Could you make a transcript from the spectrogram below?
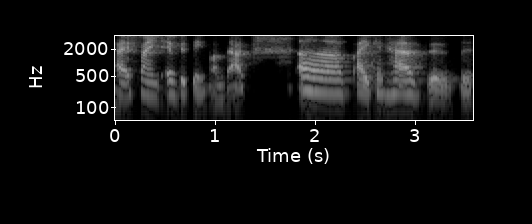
I find everything on that. Uh, I can have the, the,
